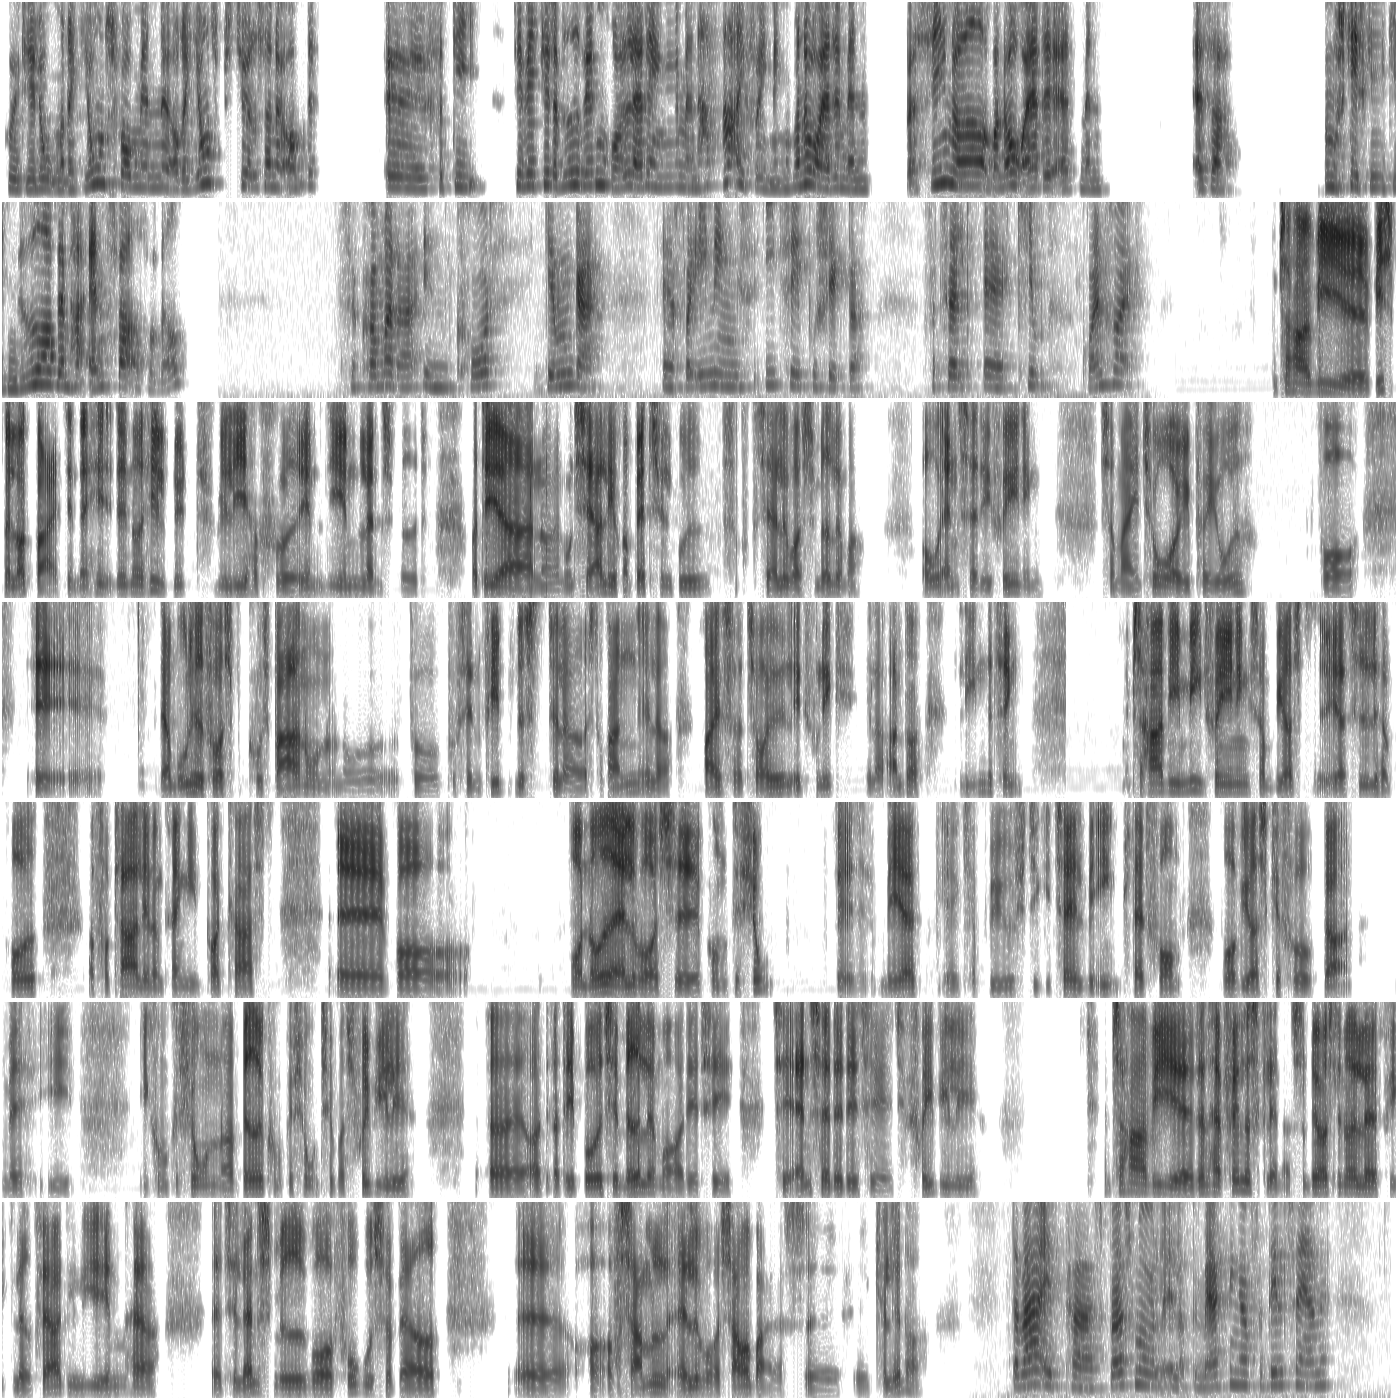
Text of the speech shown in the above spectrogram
gå i dialog med regionsformændene og regionsbestyrelserne om det, øh, fordi det er vigtigt at vide, hvilken rolle er det egentlig, man har i foreningen. Hvornår er det, man bør sige noget, og hvornår er det, at man altså, måske skal give den videre, hvem har ansvaret for hvad. Så kommer der en kort gennemgang af foreningens IT-projekter, fortalt af Kim Grønhøj. Så har vi øh, Visma Logby. Det er, det er noget helt nyt, vi lige har fået ind lige inden landsmødet. Og det er nogle, nogle særlige rabattilbud til alle vores medlemmer og ansatte i foreningen som er en toårig periode, hvor øh, der er mulighed for at kunne spare nogle, nogle på, på fitness, eller restaurant, eller rejser, tøj, elektronik, eller andre lignende ting. Så har vi min forening, som vi også øh, jeg tidligere har prøvet at forklare lidt omkring i en podcast, øh, hvor, hvor noget af alle vores øh, kommunikation øh, mere øh, kan bygges digitalt ved en platform, hvor vi også kan få børn med i, i kommunikationen og bedre kommunikation til vores frivillige. Øh, og, og det er både til medlemmer, og det er til, til ansatte, det er til, til frivillige. Så har vi øh, den her fællesklænder, som det er også lige noget, jeg fik lavet færdig lige inden her øh, til landsmødet, hvor fokus har været øh, at, at forsamle alle vores samarbejders øh, kalendere. Der var et par spørgsmål eller bemærkninger fra deltagerne,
